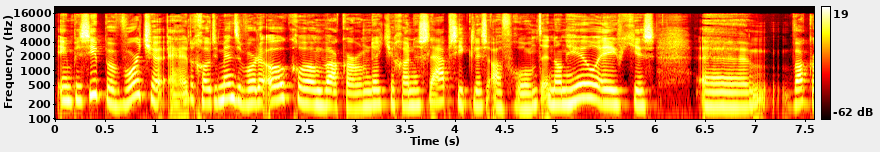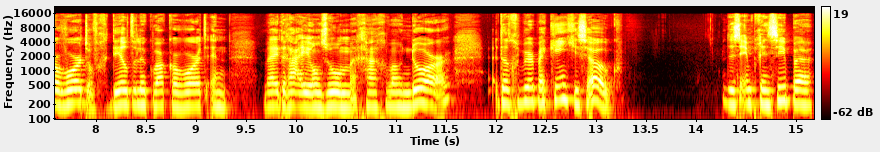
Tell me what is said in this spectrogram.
in principe word je... Hè, de grote mensen worden ook gewoon wakker... omdat je gewoon een slaapcyclus afrondt... en dan heel eventjes uh, wakker wordt of gedeeltelijk wakker wordt... en wij draaien ons om en gaan gewoon door. Dat gebeurt bij kindjes ook. Dus in principe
